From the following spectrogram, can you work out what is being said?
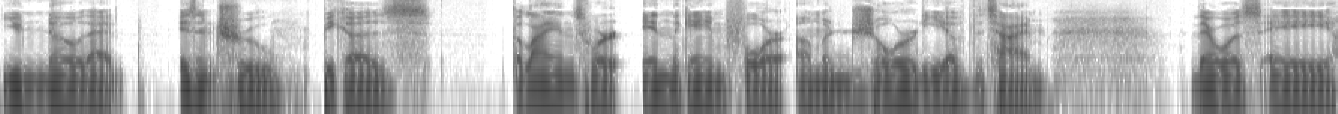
you know that isn't true because the Lions were in the game for a majority of the time. There was a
